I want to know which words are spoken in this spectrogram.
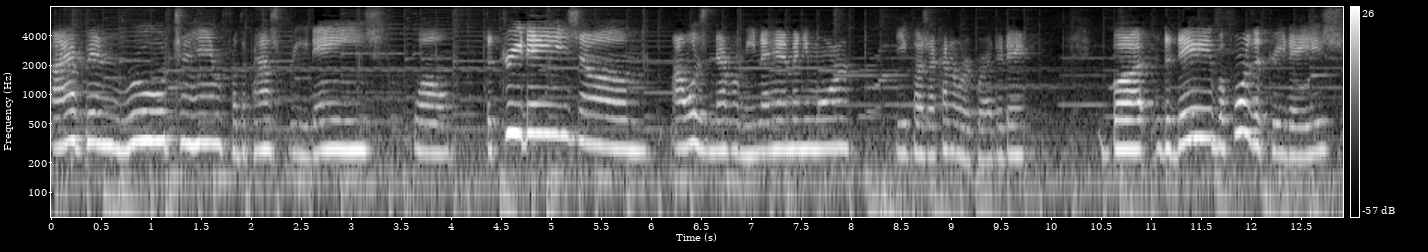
I have been rude to him for the past three days. Well, the three days, um, I was never mean to him anymore because I kind of regretted it. But the day before the three days,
